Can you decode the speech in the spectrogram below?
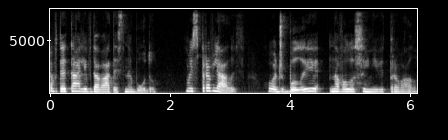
В деталі вдаватись не буду. Ми справлялись, хоч були на волосині від провалу.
